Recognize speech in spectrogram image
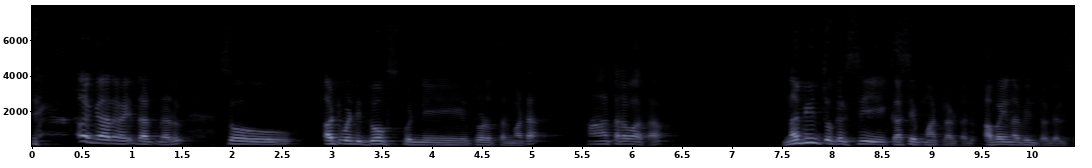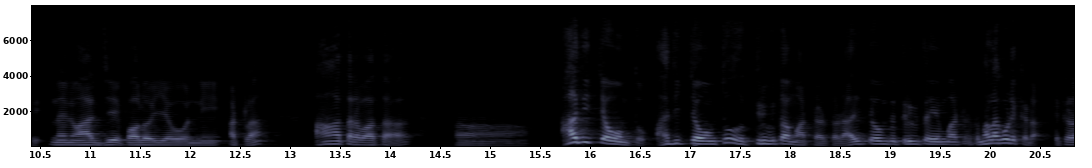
బంగారం అయింది అంటున్నాడు. సో, అటువంటి జోక్స్ కొన్ని చూడొచ్చనమాట. ఆ తర్వాత నవీన్‌తో కలిసి కాసేపు మాట్లాడతాడు. అభయ్ నవీన్‌తో కలిసి. నేను ఆర్‌జే ఫాలో అయ్యేవాడిని అట్లా. ఆ తర్వాత ఆహ్, ఆదిత్య ఓంతో, ఆదిత్య ఓంతో తిరుగుతా మాట్లాడతాడు. ఆదిత్య ఓంతో తిరుగుతా ఏం మాట్లాడతాడు మళ్ళా కూడా ఇక్కడ, ఇక్కడ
